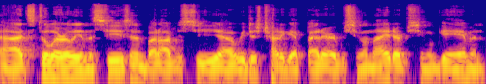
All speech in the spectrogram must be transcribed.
Uh, it's still early in the season, but obviously uh, we just try to get better every single night, every single game, and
